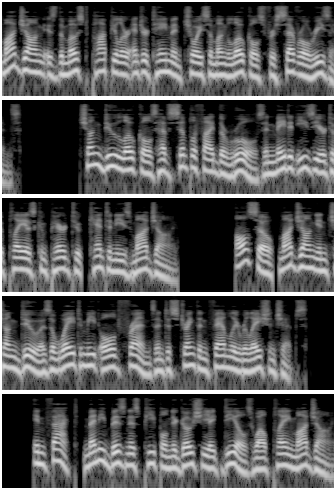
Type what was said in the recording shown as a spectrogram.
Mahjong is the most popular entertainment choice among locals for several reasons. Chengdu locals have simplified the rules and made it easier to play as compared to, Cantonese mahjong. Also, mahjong in Chengdu is a way to meet old friends and to strengthen family relationships. In fact, many business people negotiate deals while playing mahjong.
